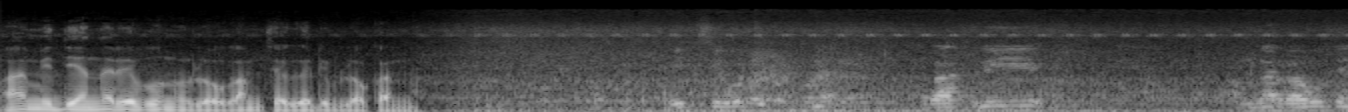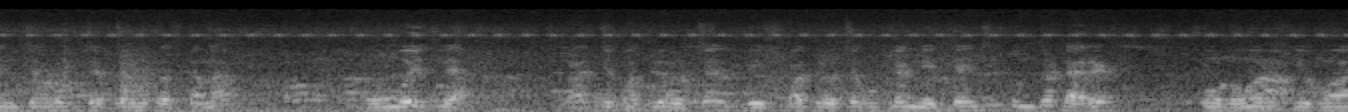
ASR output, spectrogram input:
आम्ही देणारे बनू लोक आमच्या गरीब लोकांना. एक रात्री आमदार राऊत यांच्यावर चर्चा होत असताना मुंबईतल्या राज्य पातळीवरच्या देश पातळीवरच्या कुठल्या नेत्यांची तुमचं डायरेक्ट फोनवर किंवा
